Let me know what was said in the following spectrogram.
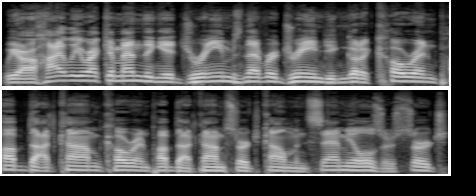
We are highly recommending it. Dreams Never Dreamed. You can go to korenpub.com, korenpub.com, search Kalman Samuels or search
